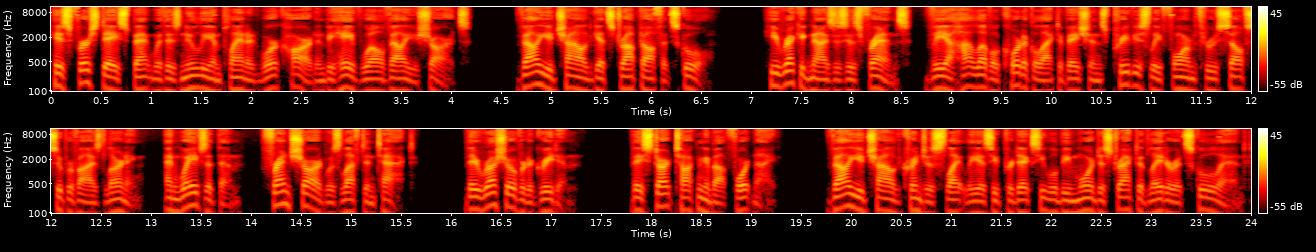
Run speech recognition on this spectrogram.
his first day spent with his newly implanted work hard and behave well value shards. Value Child gets dropped off at school. He recognizes his friends, via high level cortical activations previously formed through self supervised learning, and waves at them. Friend Shard was left intact. They rush over to greet him. They start talking about Fortnite. Value Child cringes slightly as he predicts he will be more distracted later at school and,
